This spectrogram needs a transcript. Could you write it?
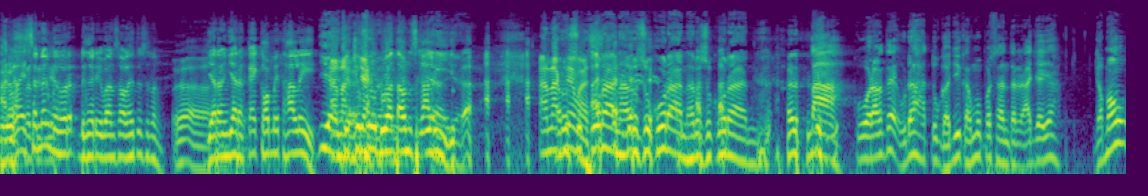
Anak seneng denger, denger Iwan Soleh itu seneng. Jarang-jarang kayak Komit Hale. Iya, Anaknya. 72 tahun sekali. Iya, iya. Anaknya Harus mas. ukuran harus ukuran harus ukuran Tah, kurang teh udah atuh gaji kamu pesantren aja ya. Gak mau.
